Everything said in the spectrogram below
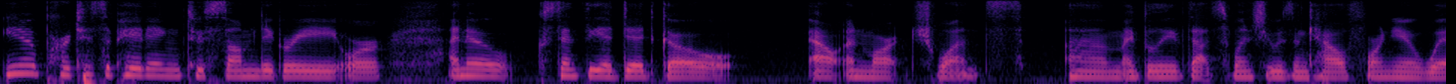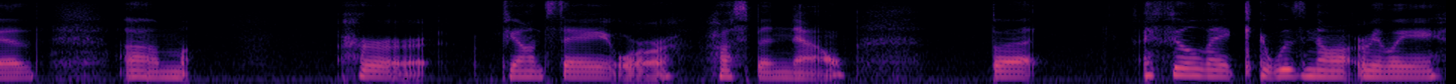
you know, participating to some degree. Or I know Cynthia did go out and march once. Um, I believe that's when she was in California with um, her fiance or husband now. But I feel like it was not really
